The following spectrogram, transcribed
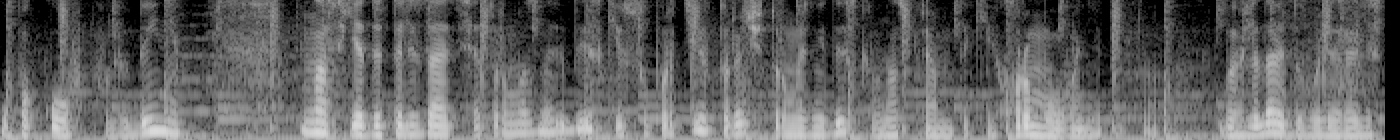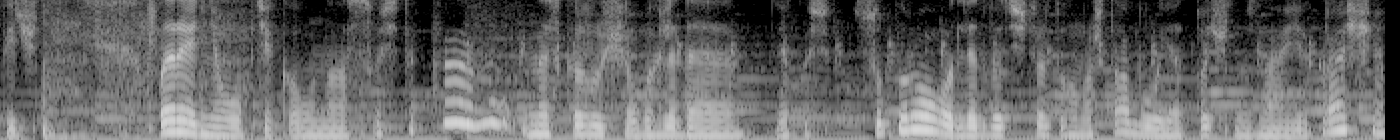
упаковку людині. У нас є деталізація тормозних дисків, супортів. До речі, тормозні диски у нас прям такі хромовані, тобто виглядають доволі реалістично. Передня оптика у нас ось така. Ну, не скажу, що виглядає якось суперово. Для 24 масштабу я точно знаю, як краще.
